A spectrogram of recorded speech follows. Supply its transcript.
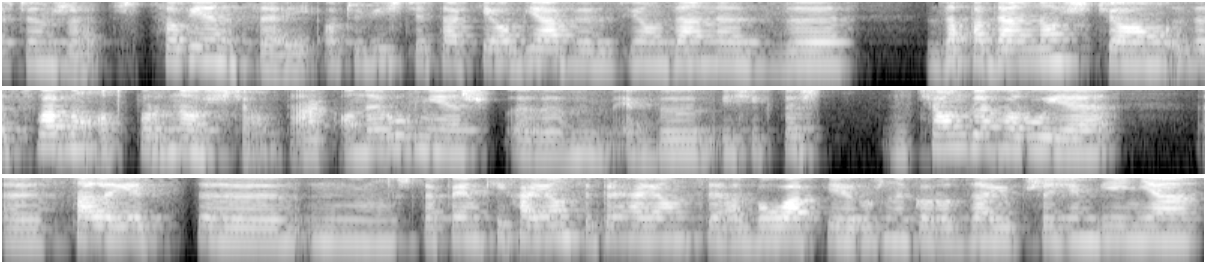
w czym rzecz. Co więcej, oczywiście takie objawy związane z zapadalnością, ze słabą odpornością, tak? One również, jakby, jeśli ktoś ciągle choruje, e, stale jest, e, że tak powiem, kichający, prychający albo łapie różnego rodzaju przeziębienia,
